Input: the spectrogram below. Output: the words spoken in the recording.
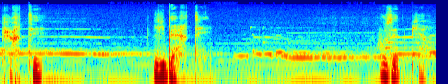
pureté, liberté. Vous êtes bien.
